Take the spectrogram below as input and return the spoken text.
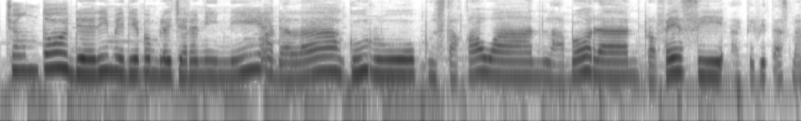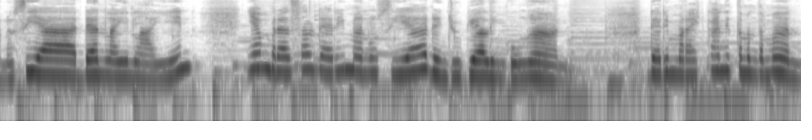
Contoh dari media pembelajaran ini adalah guru, pustakawan, laboran, profesi, aktivitas manusia, dan lain-lain yang berasal dari manusia dan juga lingkungan dari mereka nih teman-teman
